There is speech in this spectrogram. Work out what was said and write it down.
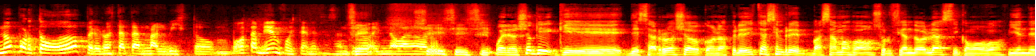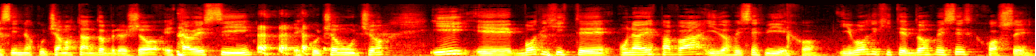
no por todo, pero no está tan mal visto. Vos también fuiste en ese sentido innovador. Sí, sí, sí. Bueno, yo que, desarrollo con los periodistas siempre pasamos, vamos surfeando olas y como vos bien decís, no escuchamos tanto, pero yo esta vez sí, escucho mucho. Y eh, vos dijiste una vez papá y dos veces viejo. Y vos dijiste dos veces José.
